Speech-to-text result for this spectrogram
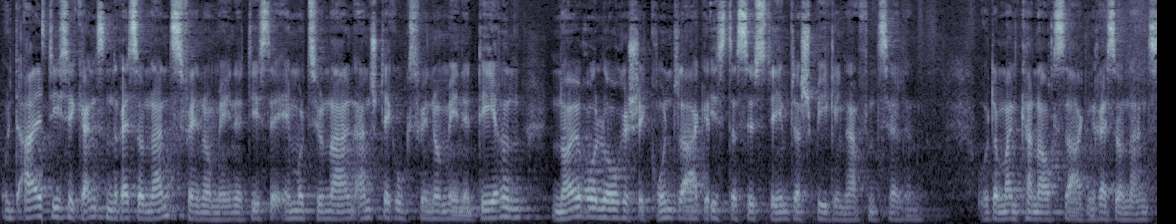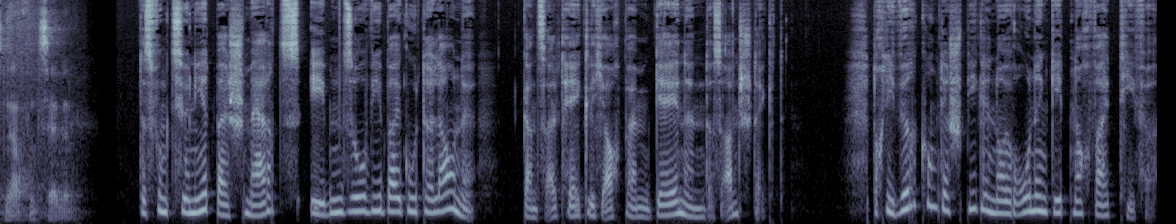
Und all diese ganzen Resonanzphänomene, diese emotionalen Ansteckungsphänomene, deren neurologische Grundlage ist das System der Spiegelnervenzellen. Oder man kann auch sagen Resonanznervenzellen. Das funktioniert bei Schmerz ebenso wie bei guter Laune, ganz alltäglich auch beim Gähnen, das ansteckt. Doch die Wirkung der Spiegelneuronen geht noch weit tiefer.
